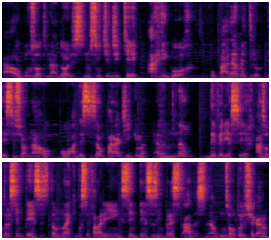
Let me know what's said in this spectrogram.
alguns doutrinadores no sentido de que, a rigor, o parâmetro decisional ou a decisão paradigma, ela não deveria ser as outras sentenças. Então não é que você falaria em sentenças emprestadas, né? Alguns autores chegaram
